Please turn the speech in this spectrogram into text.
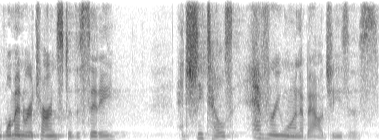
woman returns to the city and she tells everyone about Jesus.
